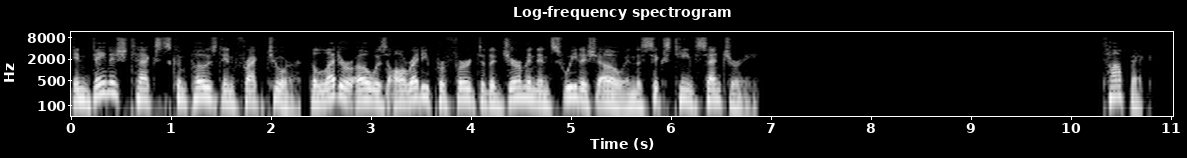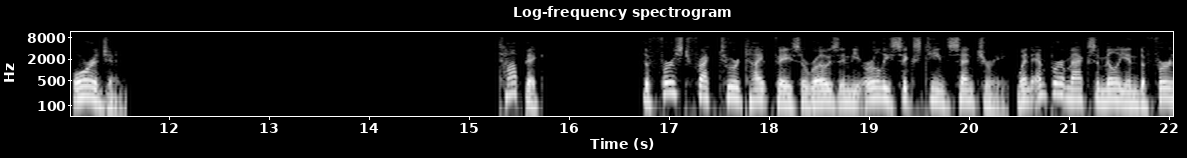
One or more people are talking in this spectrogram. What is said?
In Danish texts composed in Fraktur, the letter O was already preferred to the German and Swedish O in the 16th century. Origin the first Fraktur typeface arose in the early 16th century, when Emperor Maximilian I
